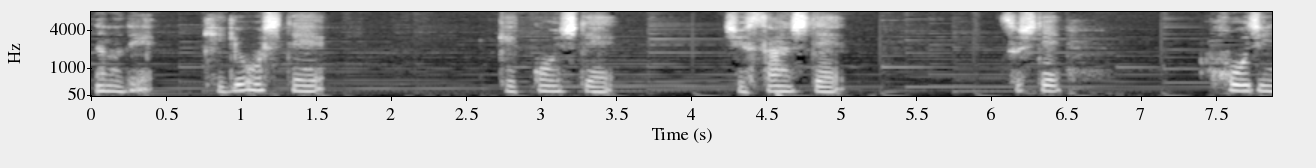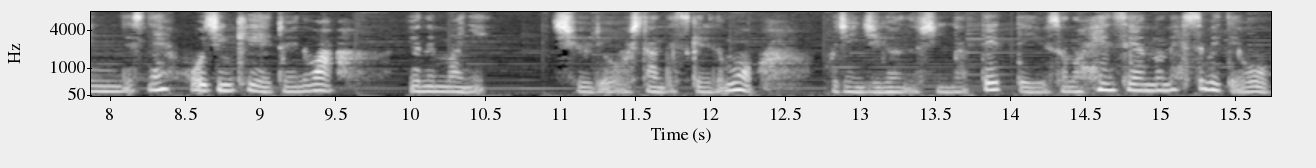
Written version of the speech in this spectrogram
なので、起業して、結婚して、出産して、そして、法人ですね。法人経営というのは4年前に終了したんですけれども、個人事業主になってっていう、その変遷のね、すべてを、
